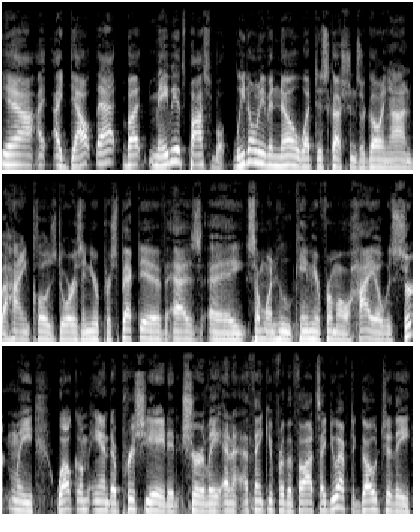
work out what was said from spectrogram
Yeah, I, I doubt that, but maybe it's possible. We don't even know what discussions are going on behind closed doors. And your perspective as a someone who came here from Ohio was certainly welcome and appreciated, Shirley. And I thank you for the thoughts. I do have to go to the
